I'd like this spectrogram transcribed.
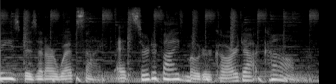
Please visit our website at certifiedmotorcar.com.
